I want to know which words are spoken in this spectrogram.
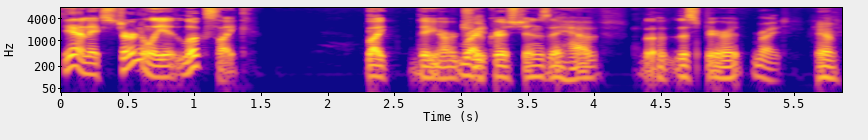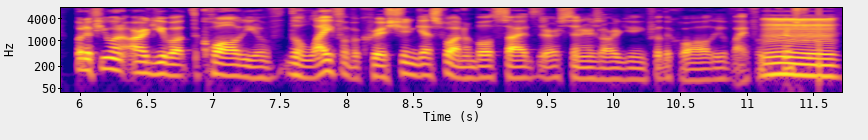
Yeah, and externally it looks like like they are true Right. Christians. They have the, the Spirit. Right. Yeah. But if you want to argue about the quality of the life of a Christian, guess what? On both sides, there are sinners arguing for the quality of life of a Christian. Mm,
